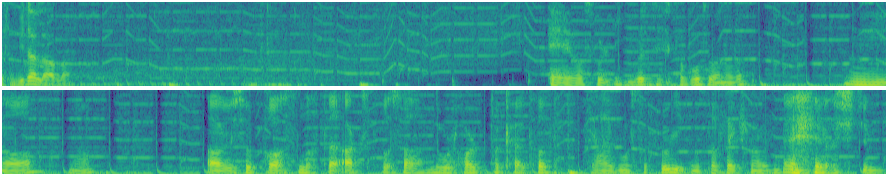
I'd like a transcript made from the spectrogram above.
Für schon wieder Lava. Ey, was wohl irgendwas ist kaputt worden, oder? Na, Ja. aber wieso brauchst du noch der Axt, was auch null Haltbarkeit hat? Ja, ich muss doch früh, ich muss doch wegschmeißen. ja, stimmt.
